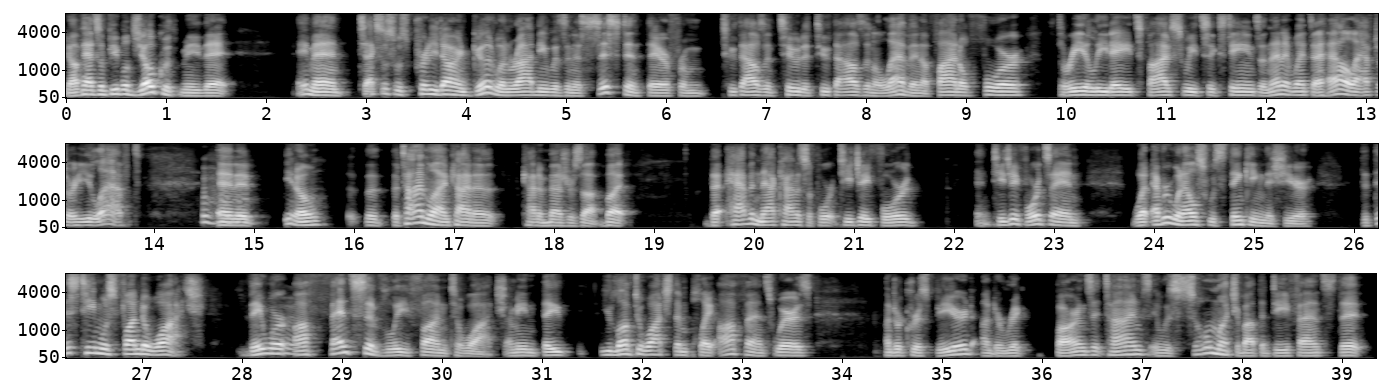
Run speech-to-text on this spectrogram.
You know, I've had some people joke with me that hey man, Texas was pretty darn good when Rodney was an assistant there from 2002 to 2011, a final four, three elite eights, five sweet 16s and then it went to hell after he left. and it you know, the the timeline kind of kind of measures up. But that having that kind of support, TJ Ford and TJ Ford saying what everyone else was thinking this year, that this team was fun to watch. They were mm-hmm. offensively fun to watch. I mean, they you love to watch them play offense, whereas under Chris Beard, under Rick Barnes at times, it was so much about the defense that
